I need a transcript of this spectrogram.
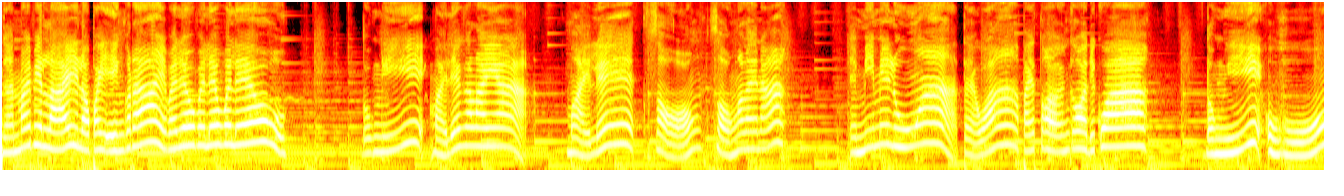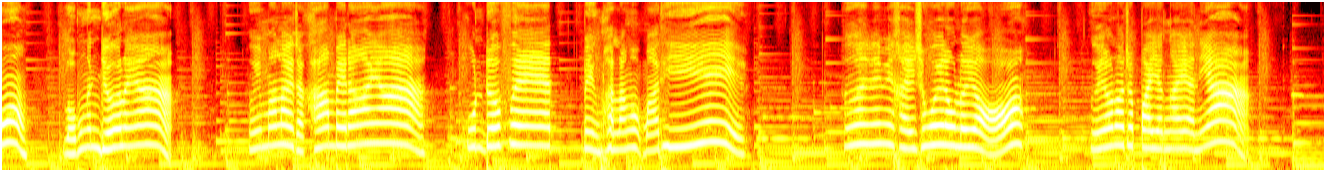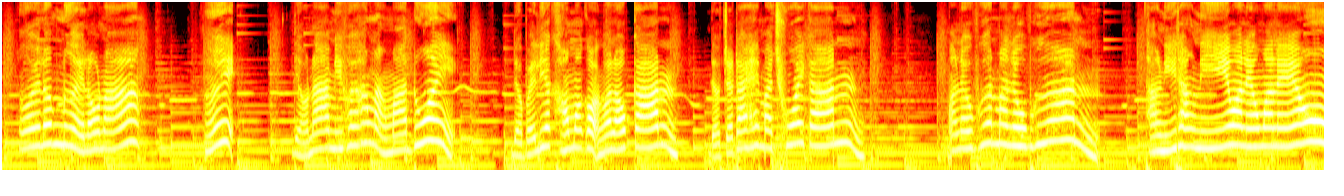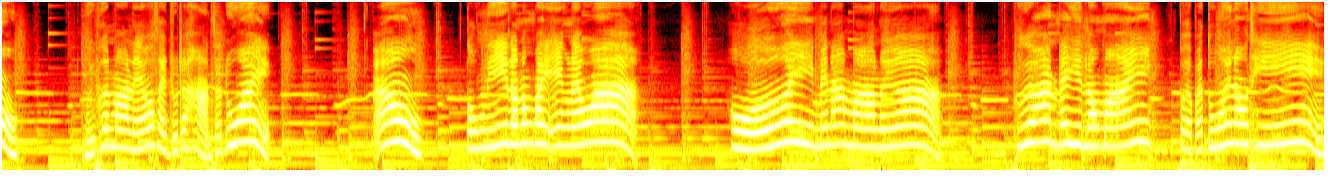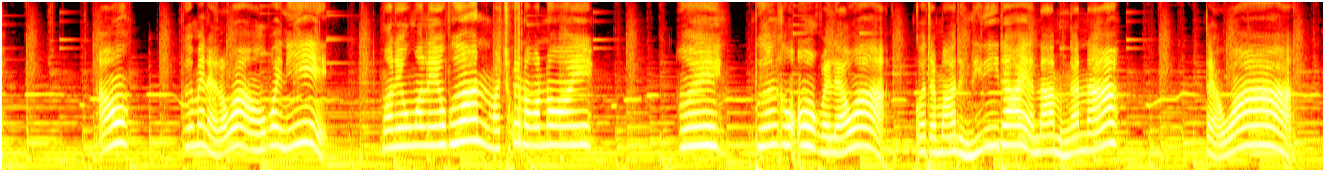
งั้นไม่เป็นไรเราไปเองก็ได้ไปเร็วไปเร็วไปเร็ว ตรงนี้หมายเลขอะไรอะหมายเลขสองสองอะไรนะเอมมี่ไม่รู้ว่าแต่ว่าไปต่อกันก่อนดีกว่า ตรงนี้โอ้โห ล้มกันเยอะเลยอะเฮ้ยเมื่อไหร่จะข้ามไปได้อะคุณเดอะเฟดเบ่งพลังออกมาที เฮ้ยไม่มีใครช่วยเราเลยหรอ เฮ้ยแล้วเราจะไปยังไงอะเนี่ย เฮ้ยเริ่มเหนื่อยแล้วนะ เฮ้ยเดี๋ยวหน้ามีเพื่อนข้างหลังมาด้วย เดี๋ยวไปเรียกเขามาก่อนก็แล้วกัน เดี๋ยวจะได้ให้มาช่วยกัน มาเร็วเพื่อนมาเร็วเพื่อน ทางนี้ทางนี้มาเร็วมาเร็ว เฮ้ยเพื่อนมาแล้วใส่ชุดทหารซะด้วย เอ้า ตรงนี้เราต้องไปเองแล้วว่ะโอ้ยไม่น่ามาเลยอะเพื่อนได้ยินเราไหม เปิดประตูให้เราที เอ้า เพื่อนไปไหนแล้ววะเอาไปนี่ มาเร็วมาเร็วเพื่อนมาช่วยนอนหน่อย เฮ้ย เพื่อนเขาออกไปแล้วอะก็จะมาถึงที่นี่ได้อะนานเหมือนกันนะ แต่ว่า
